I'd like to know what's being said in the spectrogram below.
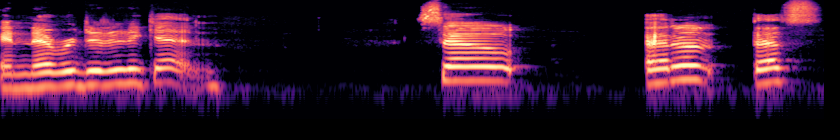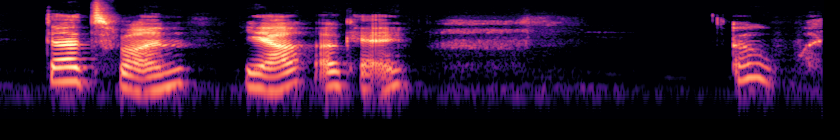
and never did it again. So I don't. That's that's fun. Yeah. Okay. Oh, what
